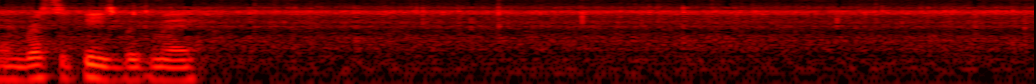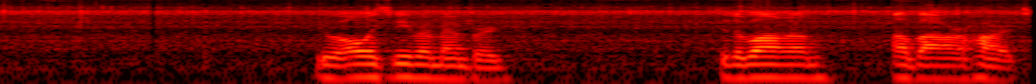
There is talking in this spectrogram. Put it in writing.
And rest in peace, Rick May. You will always be remembered to the bottom of our heart.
